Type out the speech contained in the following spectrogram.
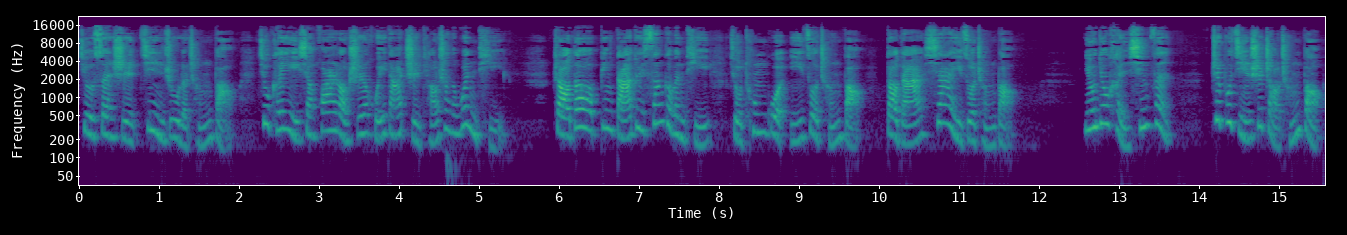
就算是进入了城堡，就可以向花儿老师回答纸条上的问题。找到并答对三个问题，就通过一座城堡，到达下一座城堡。牛牛很兴奋，这不仅是找城堡，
